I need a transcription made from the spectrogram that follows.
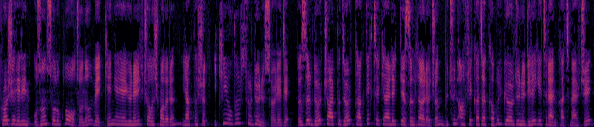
projelerin uzun soluklu olduğunu ve Kenya'ya yönelik çalışmaların yaklaşık 2 yıldır sürdüğünü söyledi. Hızır 4x4 taktik tekerlekli zırhlı aracın bütün Afrika'da kabul gördüğünü dile getiren Katmerci,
